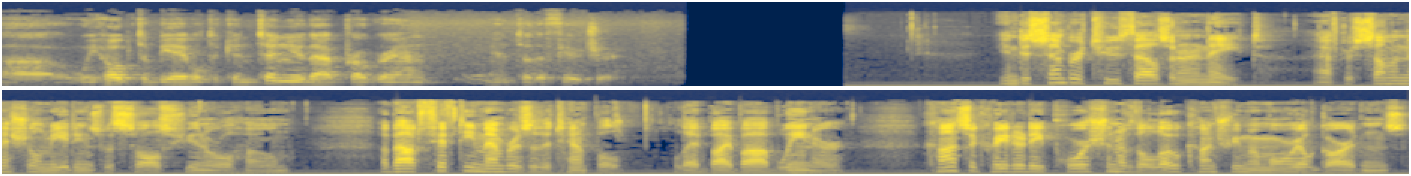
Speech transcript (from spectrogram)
Uh, We hope to be able to continue that program into the future. In December 2008, after some initial meetings with Saul's funeral home, about 50 members of the temple, led by Bob Weiner, consecrated a portion of the Low Country Memorial Gardens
